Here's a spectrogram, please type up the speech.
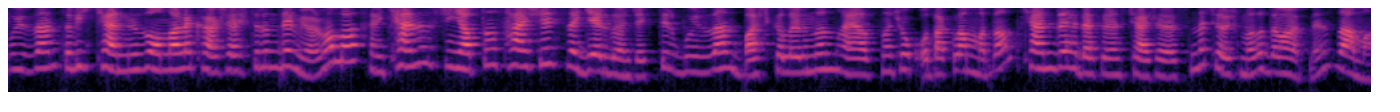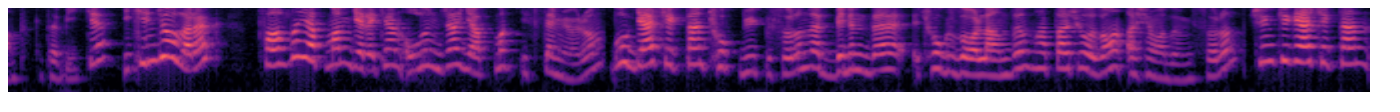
Bu yüzden tabii ki kendinizi onlarla karşılaştırın demiyorum ama hani kendiniz için yaptığınız her şey size geri dönecektir. Bu yüzden başkalarının hayatına çok odaklanmadan kendi hedefleriniz çerçevesinde çalışmanıza devam etmeniz daha mantıklı tabii ki. İkinci olarak Fazla yapmam gereken olunca yapmak istemiyorum. Bu gerçekten çok büyük bir sorun ve benim de çok zorlandığım hatta çoğu zaman aşamadığım bir sorun. Çünkü gerçekten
